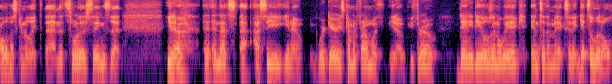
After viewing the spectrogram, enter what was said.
All of us can relate to that, and it's one of those things that, you know, and, and that's I see, you know, where Gary's coming from with you know you throw Danny Deals in a wig into the mix, and it gets a little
